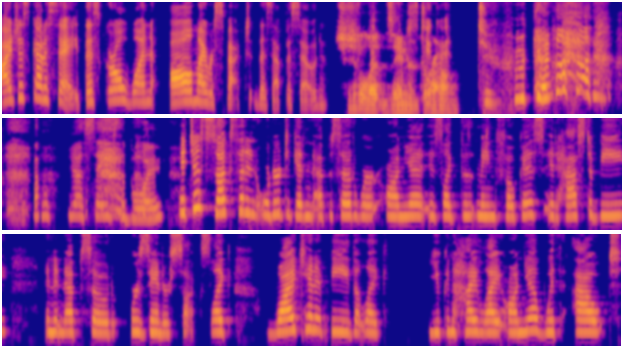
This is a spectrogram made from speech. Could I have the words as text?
I just got to say, this girl won all my respect this episode. She should have let Xander She's drown to yeah, saves the boy. It just sucks that in order to get an episode where Anya is like the main focus, it has to be in an episode where Xander sucks. Like, why can't it be that like you can highlight Anya without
